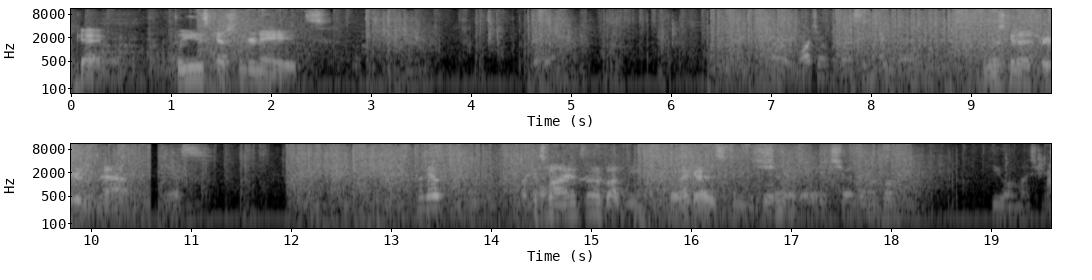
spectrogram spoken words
Okay. Please catch the grenades. Alright, watch out for those things. I'm just gonna trigger them now. Look out! Okay. It's fine, it's not above me. Oh, that guy's gonna get blown up. it showed them above you on my screen.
